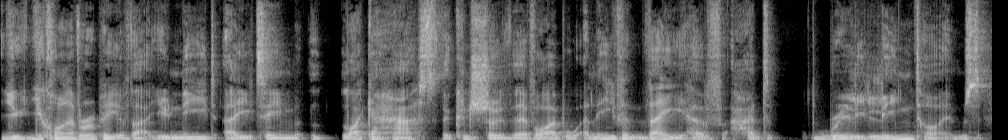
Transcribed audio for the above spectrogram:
you, you can't have a repeat of that. You need a team like a Haas that can show that they're viable. And even they have had really lean times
